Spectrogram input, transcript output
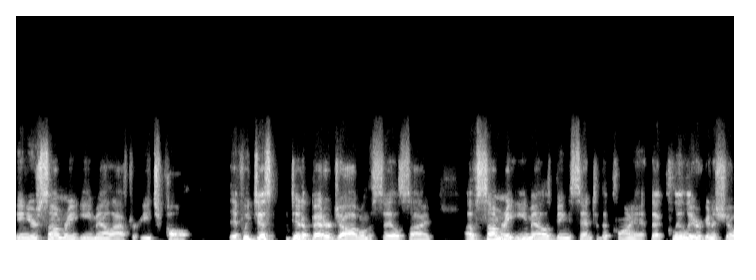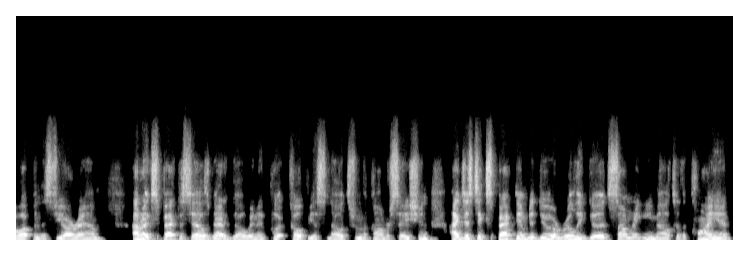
in your summary email after each call. If we just did a better job on the sales side of summary emails being sent to the client that clearly are going to show up in the CRM. I don't expect a sales guy to go in and put copious notes from the conversation. I just expect him to do a really good summary email to the client,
